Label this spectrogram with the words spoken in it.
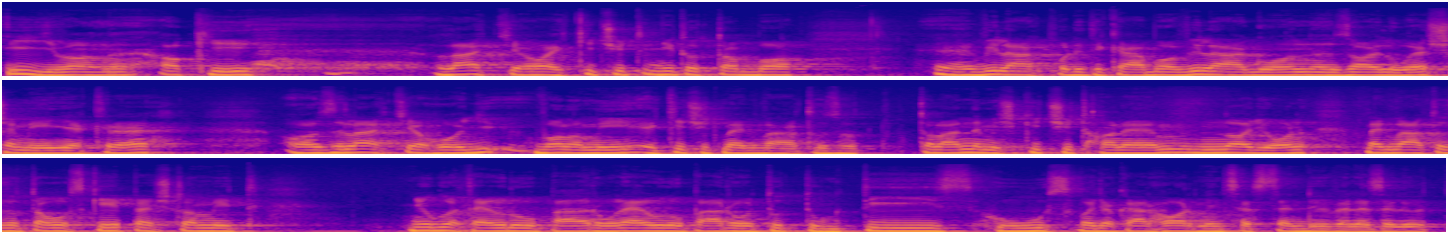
Így van, aki látja egy kicsit nyitottabb a világpolitikába, a világon zajló eseményekre, az látja, hogy valami egy kicsit megváltozott. Talán nem is kicsit, hanem nagyon megváltozott ahhoz képest, amit Nyugat-Európáról, Európáról tudtunk 10, 20 vagy akár 30 esztendővel ezelőtt.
